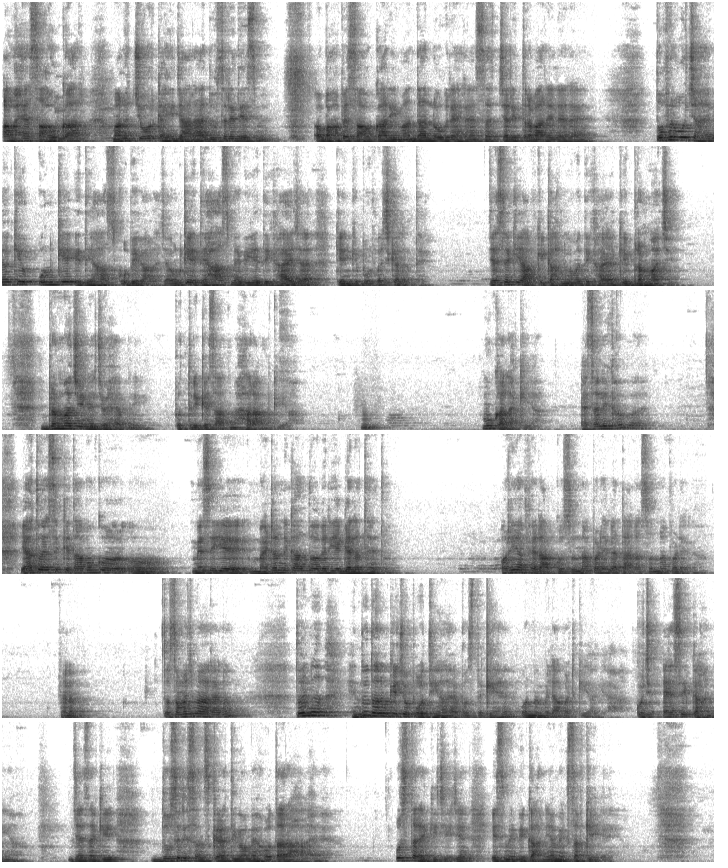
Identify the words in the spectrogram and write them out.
अब है साहूकार। मानो चोर कहीं जा रहा है दूसरे देश में, और वहाँ पे साहूकार, ईमानदार लोग रह रहे हैं, सच्चरित्र वाले रह रहे हैं तो फिर वो चाहेगा कि उनके इतिहास को बिगाड़ा जाए, उनके इतिहास में भी ये दिखाया जाए कि इनके पूर्वज गलत थे। जैसे कि आपकी कहानियों में दिखाया कि ब्रह्मा जी ब्रह्मा जी ने जो है अपनी पुत्री के साथ में हराम किया हम्म? मुँह काला किया। ऐसा लिखा हुआ है। या तो ऐसे किताबों को में से ये मैटर निकाल दो अगर ये गलत है तो। और या फिर आपको सुनना पड़ेगा, ताना सुनना पड़ेगा, है ना? तो समझ में आ रहा है ना? तो इन हिंदू धर्म की जो पोथियाँ हैं, पुस्तकें हैं, उनमें मिलावट किया गया कुछ ऐसी कहानियाँ, जैसा कि दूसरी संस्कृतियों में होता रहा है। उस तरह की चीज़ें इसमें भी कहानियाँ मिक्सअप की गई।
